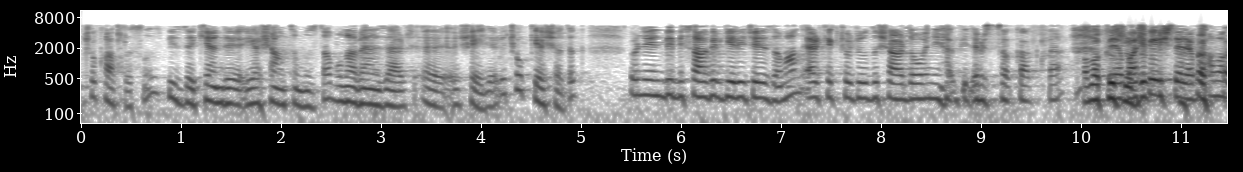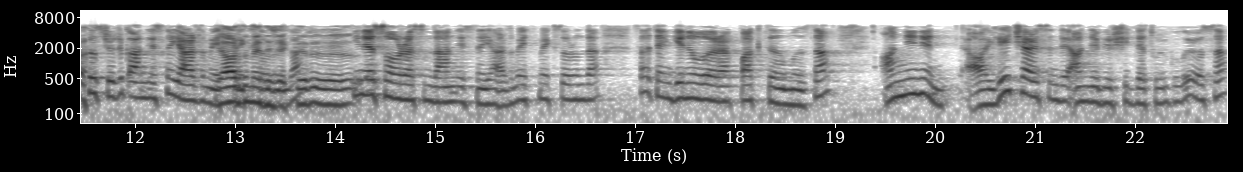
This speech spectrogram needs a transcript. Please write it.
çok haklısınız. Biz de kendi yaşantımızda buna benzer e, şeyleri çok yaşadık. Örneğin bir misafir geleceği zaman erkek çocuğu dışarıda oynayabilir sokakta. Ama kız veya başka işler yapar. Ama kız çocuk annesine yardım etmek Yardım zorunda. edecektir, ee, Yine sonrasında annesine yardım etmek zorunda. Zaten genel olarak baktığımızda annenin aile içerisinde anne bir şiddet uyguluyorsa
